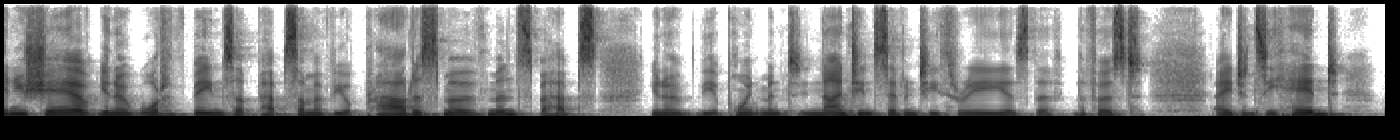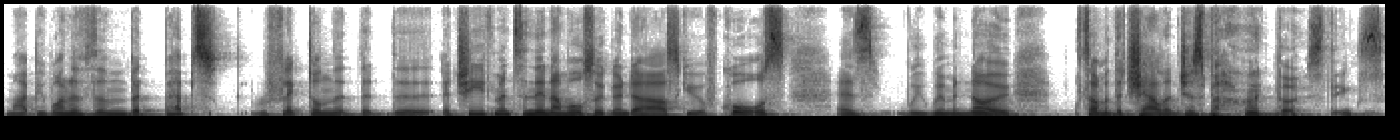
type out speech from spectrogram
Can you share, you know, what have been some, perhaps some of your proudest moments? Perhaps, you know, the appointment in 1973 as the, the first agency head might be one of them, but perhaps reflect on the, the, the achievements. And then I'm also going to ask you, of course, as we women know, some of the challenges behind those things.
